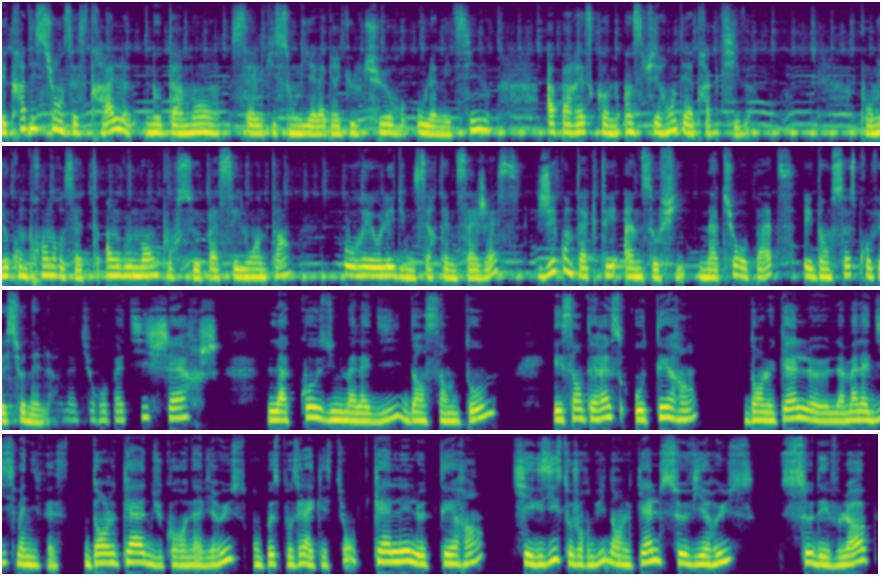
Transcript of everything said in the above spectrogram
les traditions ancestrales, notamment celles qui sont liées à l'agriculture ou la médecine, apparaissent comme inspirantes et attractives. Pour mieux comprendre cet engouement pour ce passé lointain, auréolé d'une certaine sagesse, j'ai contacté Anne-Sophie, naturopathe et danseuse professionnelle. La naturopathie cherche la cause d'une maladie, d'un symptôme, et s'intéresse au terrain dans lequel euh, la maladie se manifeste. Dans le cas du coronavirus, on peut se poser la question, quel est le terrain qui existe aujourd'hui dans lequel ce virus se développe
